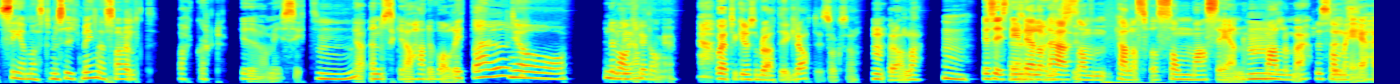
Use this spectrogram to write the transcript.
senaste musikminne som var väldigt vackert. Gud vad mysigt. Mm. Jag önskar jag hade varit där. Ja, det det var jag flera gånger. Och jag tycker det är så bra att det är gratis också, Mm. för alla. Mm. Precis, det är en Eh, del av det här som kallas för Sommarscen Mm, Malmö, precis. som är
